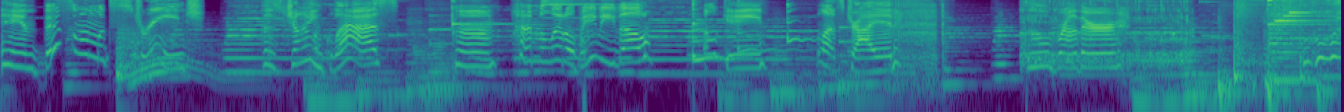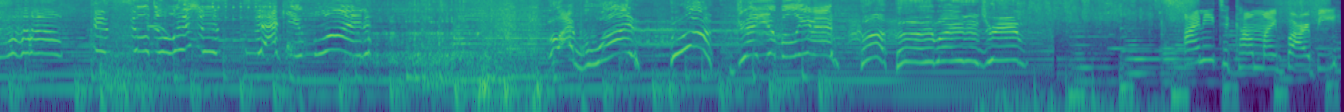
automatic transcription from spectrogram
And this one looks strange. This giant glass. Um, I'm a little baby though. Okay, let's try it. Oh, brother. Wow! It's so delicious! Zach, you won! I've won! Ah, can you believe it? Ah, am I in a dream? I need to calm my Barbie.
